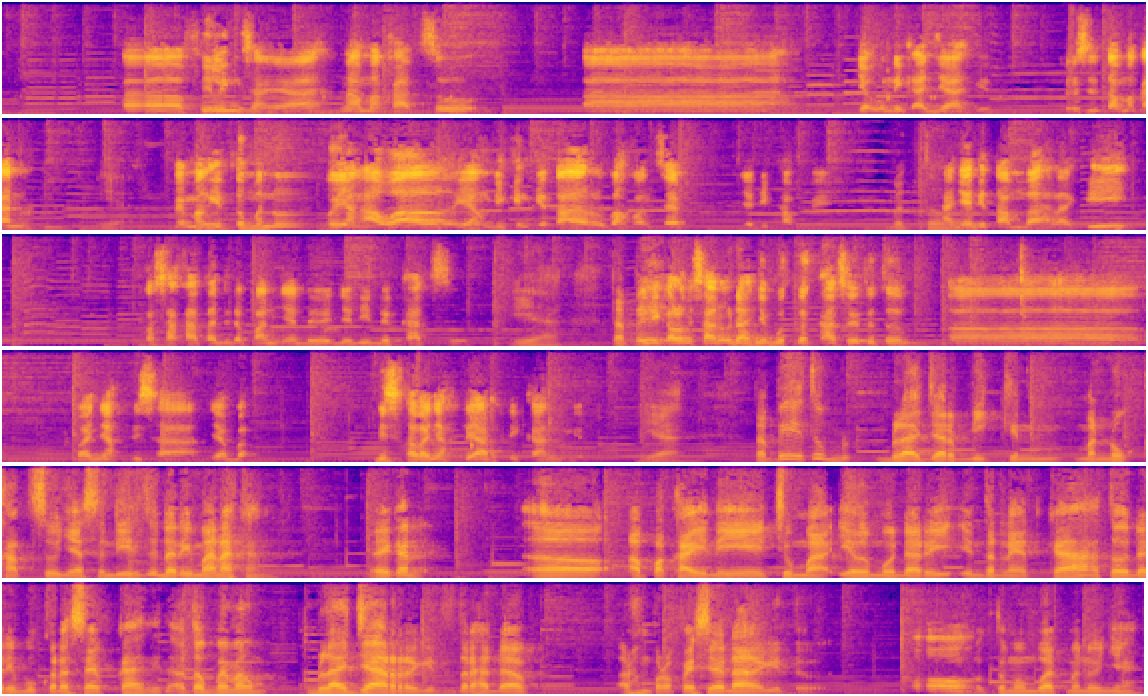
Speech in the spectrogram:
eh, feeling saya nama katsu eh, ya unik aja gitu. Terus ditambah kan Iya. memang itu menu yang awal yang bikin kita rubah konsep jadi kafe. Betul. Hanya ditambah lagi kosakata di depannya de, jadi dekatsu. Iya. Jadi Tapi kalau misalnya udah nyebut dekatsu itu tuh eh, banyak bisa ya bisa banyak diartikan gitu. ya. Tapi itu be- belajar bikin menu katsunya sendiri itu dari mana, Kang? Jadi kan eh, apakah ini cuma ilmu dari internet kah atau dari buku resep kah gitu atau memang belajar gitu terhadap orang profesional gitu Oh, waktu membuat menunya?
